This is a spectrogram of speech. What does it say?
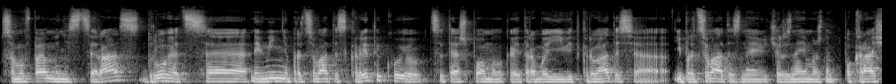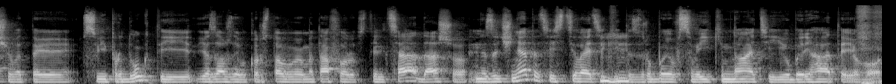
Самовпевненість це раз. Друге, це невміння працювати з критикою. Це теж помилка, і треба її відкриватися і працювати з нею. Через неї можна покращувати свій продукт і я завжди використовую метафору стільця, да, що не зачиняти цей стілець, який mm-hmm. ти зробив в своїй кімнаті, і оберігати його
